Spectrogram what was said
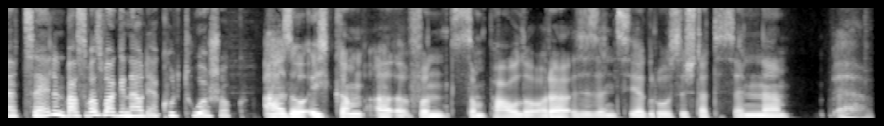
erzählen? Was, was war genau der Kulturschock? Also ich kam äh, von São Paulo, oder? Es ist eine sehr große Stadt, es ist ein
